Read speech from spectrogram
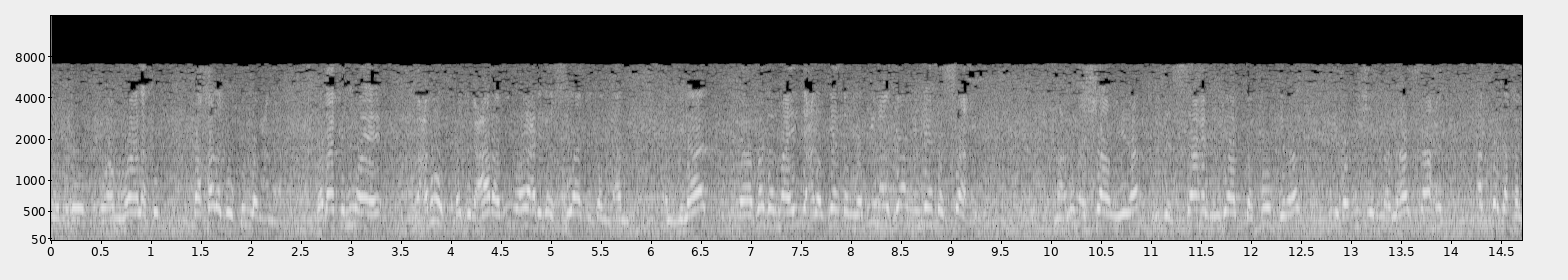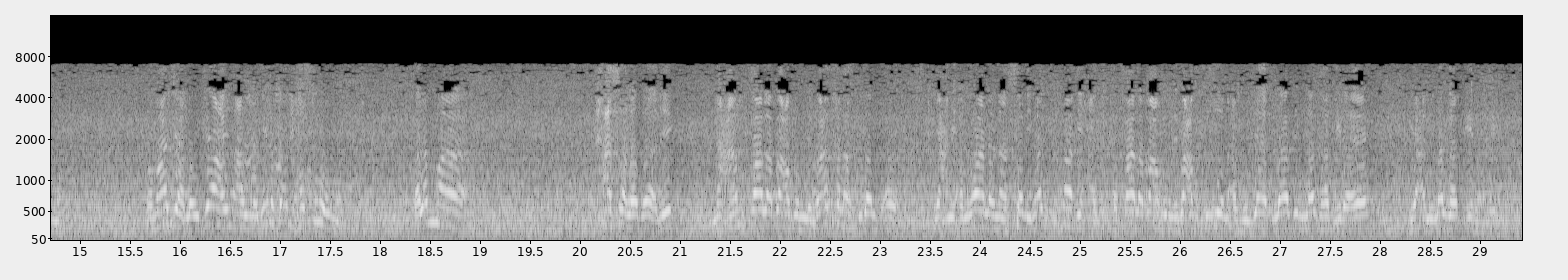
وأموالكم فخرجوا كلهم عنها ولكن هو إيه؟ معروف رجل عربي ويعرف سياسه البلاد. فبدل ما يجي على جهة المدينة جاء من جهة الساحل. معلوم الشام هنا يجي الساحل من جهة تبوك هنا اذا مشي من الساحل حتى دخل مكة. فما جاء لو جاء على المدينة كان يحصلهم فلما حصل ذلك نعم قال بعضهم لبعض خلاص يعني أموالنا سلمت ما في حاجة. فقال بعضهم لبعض خصوصا أبو جهل لازم نذهب إلى إيه؟ يعني نذهب إلى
